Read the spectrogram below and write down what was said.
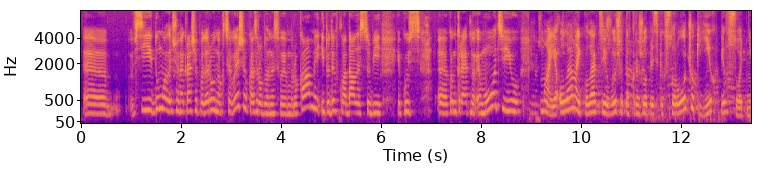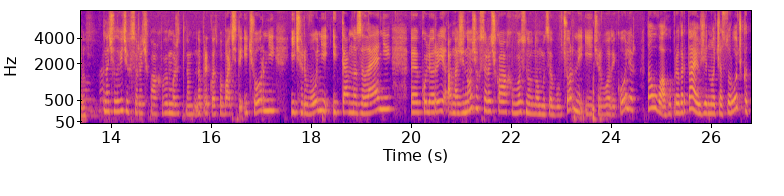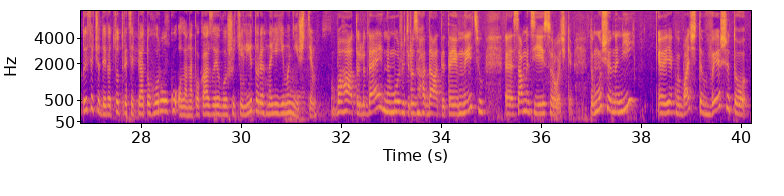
Е, всі думали, що найкращий подарунок це вишивка, зроблена своїми руками, і туди вкладали собі якусь е, конкретну емоцію. Має Олена й колекцію вишитих крижопільських сорочок, їх півсотні. На чоловічих сорочках ви можете наприклад, побачити і чорні, і червоні, і темно-зелені е, кольори. А на жіночих сорочках в основному це був чорний і червоний колір. Та увагу привертає жіноча сорочка 1935 року. Олена показує вишиті літери на її маніжці. Багато людей не можуть розгадати таємницю е, саме цієї сорочки, тому що на ній, е, як ви бачите, вишито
